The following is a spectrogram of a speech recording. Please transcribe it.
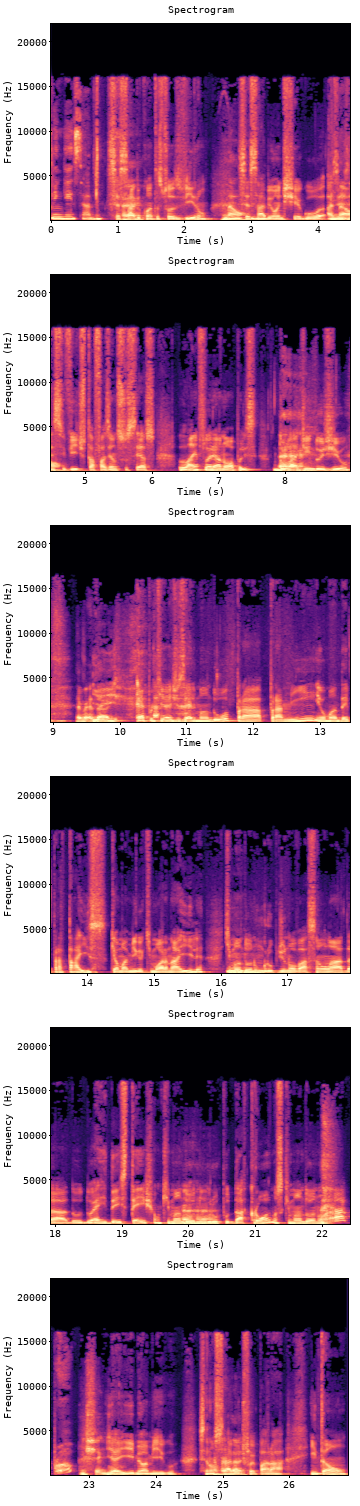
Ninguém sabe. Você é. sabe quantas pessoas viram? Não. Você sabe onde chegou? Às Não. vezes esse vídeo tá fazendo sucesso lá em Florianópolis, do é. ladinho do Gil. É verdade. Aí, é porque a Gisele mandou pra, pra mim eu mandei para Thaís, que é uma amiga que mora na ilha, que uhum. mandou num grupo de inovação lá da, do, do RD Station, que mandou uhum. num grupo da Cronos, que mandou no. Ah, e, chegou. e aí, meu amigo, você não é sabe verdade. onde foi parar. Então,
